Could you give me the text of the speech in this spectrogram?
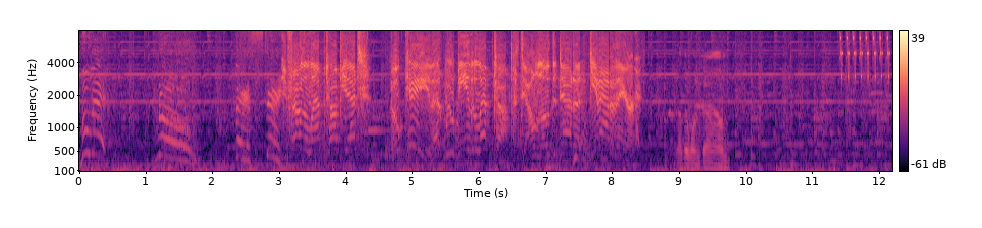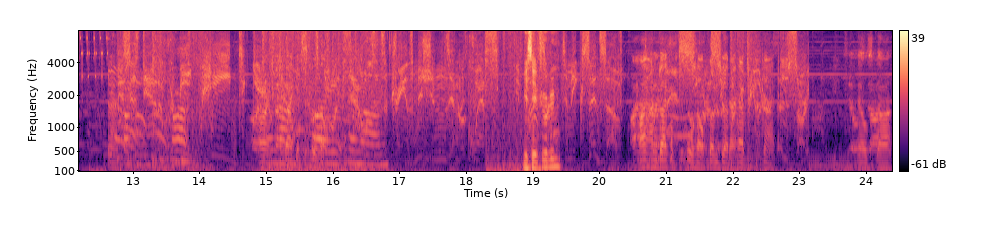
Move it! No! They escaped! You found the laptop yet? Okay, that will be the laptop. Download the data and get out of there. Another one down. This is oh, data we're being paid to get. Alright, back on. up to full Sorry, health. hang Thousands on. of transmissions and requests. You safe, Jordan? I, I'm back up to full health. I'm good. I have snacks. Dale Scott.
